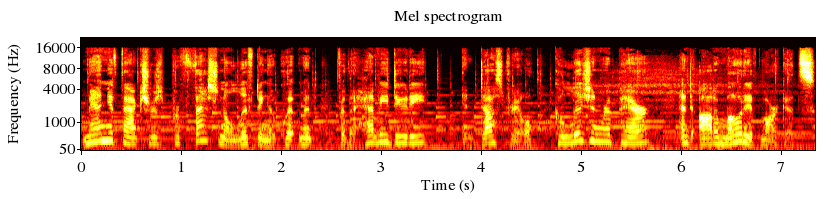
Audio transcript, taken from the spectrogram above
manufactures professional lifting equipment for the heavy duty, industrial, collision repair, and automotive markets.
